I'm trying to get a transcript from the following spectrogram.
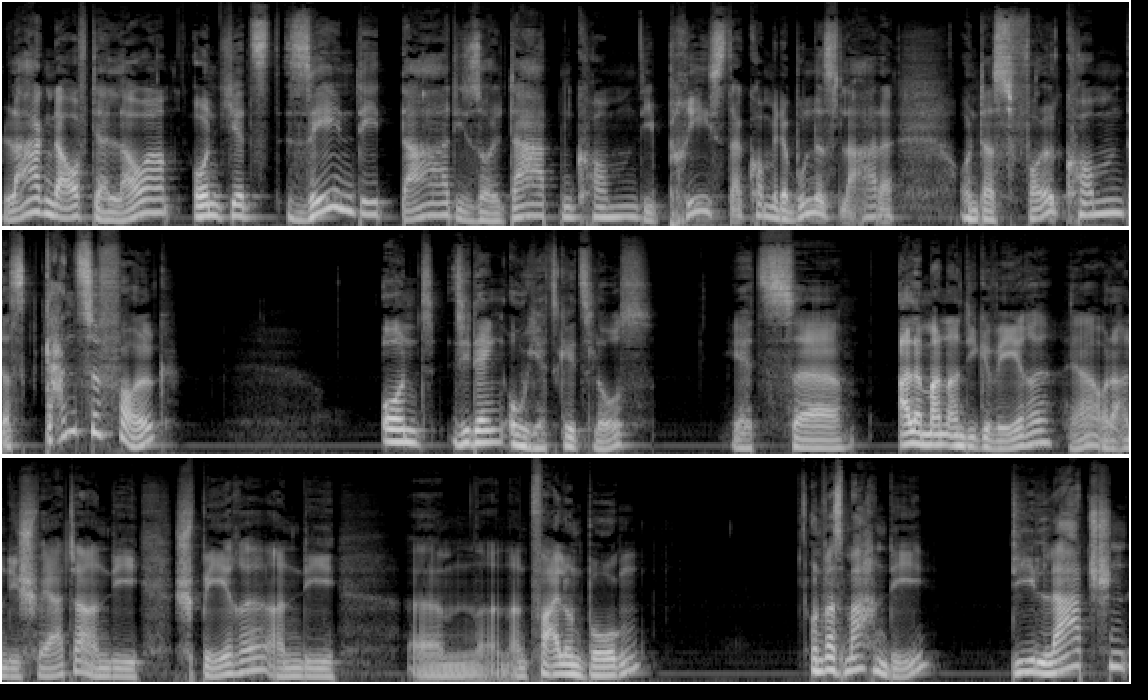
lagen da auf der Lauer und jetzt sehen die da, die Soldaten kommen, die Priester kommen mit der Bundeslade und das Volk kommen, das ganze Volk. Und sie denken, oh, jetzt geht's los. Jetzt äh, alle Mann an die Gewehre, ja, oder an die Schwerter, an die Speere, an die ähm, an Pfeil und Bogen. Und was machen die? die latschen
